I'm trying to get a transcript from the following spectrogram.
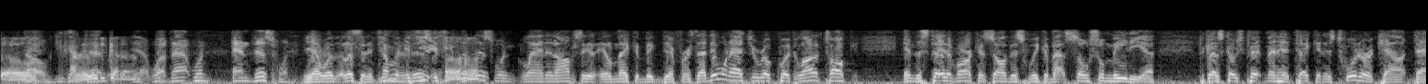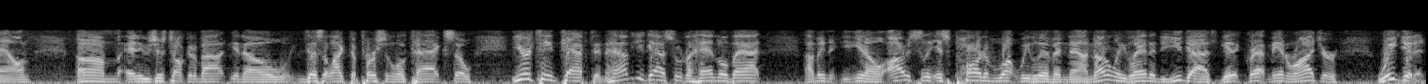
So No, you got I mean, we that. just gotta yeah, well, that one and this one. Yeah, well, listen, if you Coming if you, this if you one. win Uh-huh. this one, Landon, obviously it'll make a big difference. I did want to ask you real quick. A lot of talk in the state of Arkansas this week about social media because Coach Pittman had taken his Twitter account down, um, and he was just talking about you know doesn't like the personal attacks. So, you're team captain. How have you guys sort of handle that? I mean, you know, obviously it's part of what we live in now. Not only Landon, do you guys get it? Crap, me and Roger, we get it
